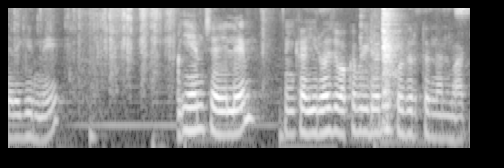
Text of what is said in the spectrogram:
జరిగింది. ఏం చేయలేం. ఇంకా ఈరోజు ఒక వీడియోనే కుదురుతుందనమాట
